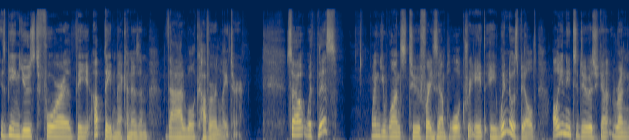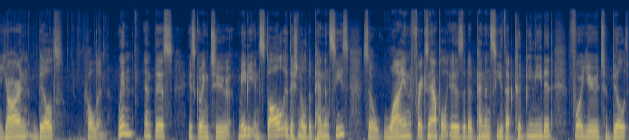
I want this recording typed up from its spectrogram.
is being used for the update mechanism that we'll cover later. So with this, when you want to, for example, create a Windows build, all you need to do is run yarn build colon win, and this is going to maybe install additional dependencies. So wine, for example, is a dependency that could be needed for you to build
